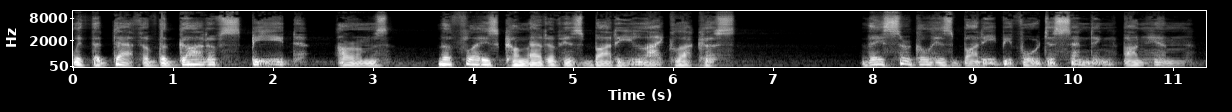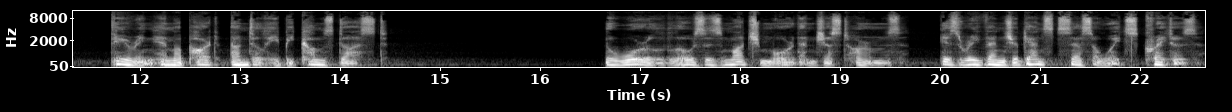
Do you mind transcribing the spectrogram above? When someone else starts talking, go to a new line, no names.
With the death of the god of speed, Hermes, the flays come out of his body like locusts. They circle his body before descending on him, tearing him apart until he becomes dust. The world loses much more than just Hermes. His revenge against Zeus awaits Kratos.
